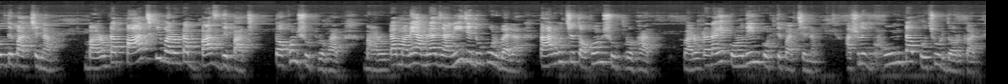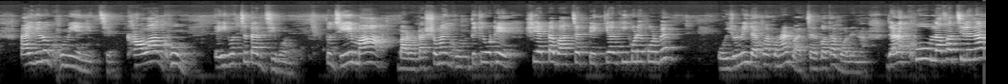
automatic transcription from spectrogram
বলতে পারছে না। বারোটা পাঁচ কি বারোটা বাজতে পাঁচ? তখন সুপ্রভাত। বারোটা মানে আমরা জানি যে দুপুরবেলা। তার হচ্ছে তখন সুপ্রভাত। বারোটার আগে কোনো দিন করতে পারছে না। আসলে ঘুমটা প্রচুর দরকার। তাই জন্য ঘুমিয়ে নিচ্ছে। খাওয়া ঘুম। এই হচ্ছে তার জীবন। তো যে মা বারোটার সময় ঘুম থেকে ওঠে, সে একটা বাচ্চার টেক কেয়ার কী করে করবে? ওই জন্যই দেখো এখন আর বাচ্চার কথা বলে না। যারা খুব লাফাচ্ছিলে না,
